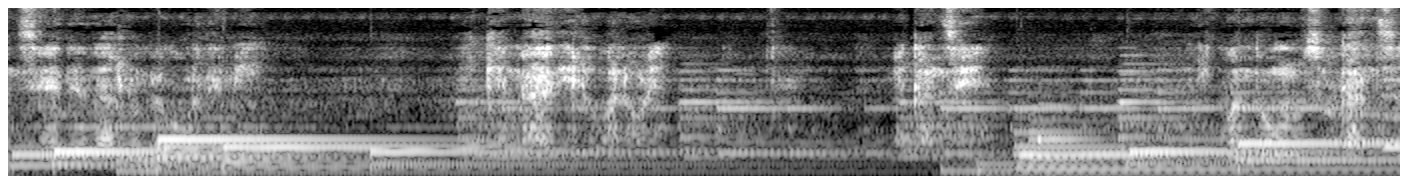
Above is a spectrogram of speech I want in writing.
cansé de dar lo mejor de mí y que nadie lo valore. Me cansé. Y cuando uno se cansa,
